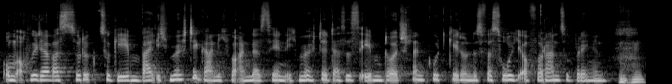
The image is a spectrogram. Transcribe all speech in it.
um auch wieder was zurückzugeben, weil ich möchte gar nicht woanders hin. Ich möchte, dass es eben Deutschland gut geht und das versuche ich auch voranzubringen. Mhm.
